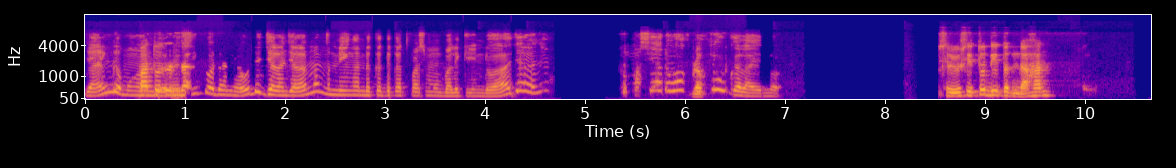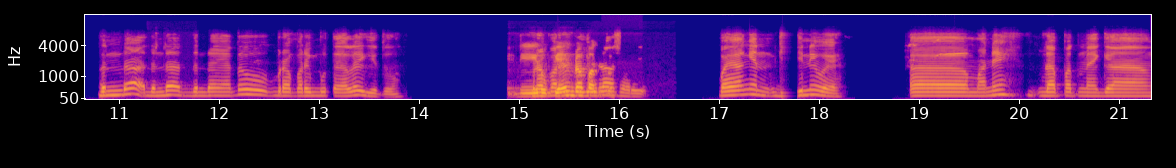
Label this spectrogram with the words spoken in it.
ya enggak mau Patut ngambil denda. resiko dan ya udah jalan-jalan mah mendingan deket-deket pas mau balik ke Indo aja anjing. kan masih ada waktu Berapa? juga lah Indo serius itu ditendahan denda denda dendanya tuh berapa ribu tele gitu di berapa rupiah berapa tuh sorry bayangin gini weh. Eh maneh dapat megang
